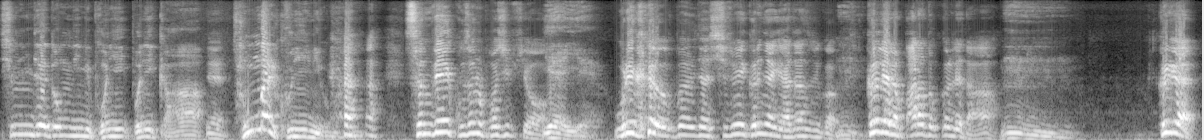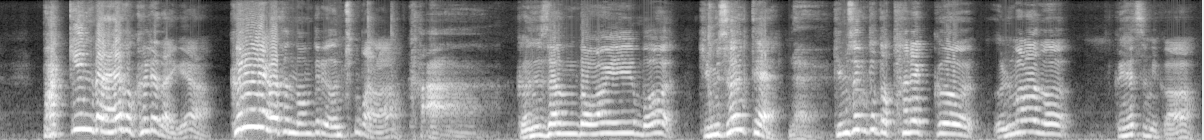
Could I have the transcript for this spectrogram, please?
심재동님이 보니 보니까 예. 정말 군인이구만. 선대의 구성을 보십시오. 예예. 우리 그, 뭐, 저, 시중에 그런 이야기 하지 않습니까? 음. 걸레는 빨아도 걸레다. 음. 그러니까 바뀐다 해도 걸레다 이거야. 걸레 같은 놈들이 엄청 많아. 카. 건성도의 뭐 김성태, 네. 김성태도 탄핵 그 얼마나 그, 그 했습니까?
